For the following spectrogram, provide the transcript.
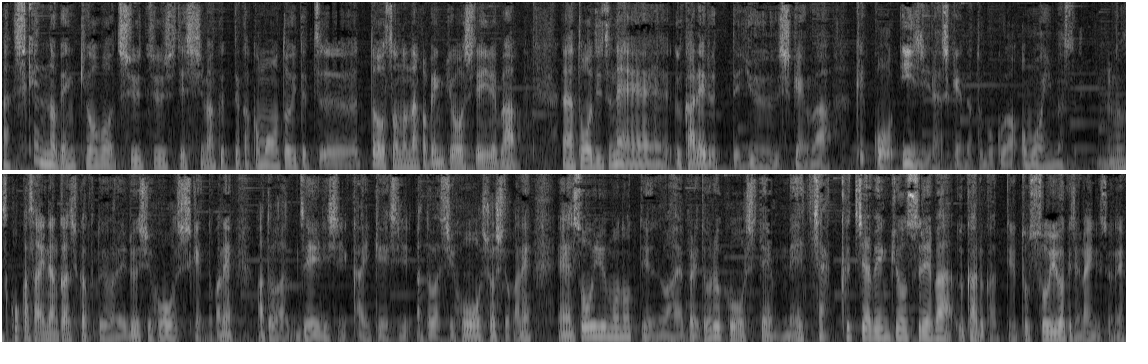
まあ試験の勉強を集中してしまくって過去問を解いてずっとそのなんか勉強をしていれば、当日ね、受かれるっていう試験は結構イージーな試験だと僕は思います。国家最難関資格と言われる司法試験とかね、あとは税理士、会計士、あとは司法書士とかね、えー、そういうものっていうのはやっぱり努力をしてめちゃくちゃ勉強すれば受かるかっていうとそういうわけじゃないんですよね。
